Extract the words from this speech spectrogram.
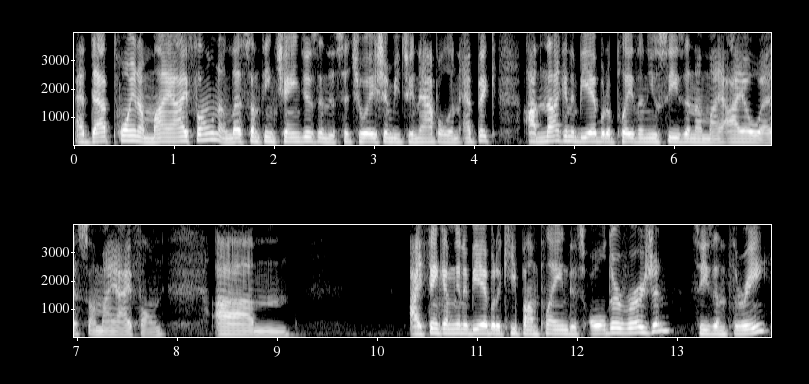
At that point on my iPhone, unless something changes in the situation between Apple and Epic, I'm not going to be able to play the new season on my iOS, on my iPhone. Um, I think I'm going to be able to keep on playing this older version, season three,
